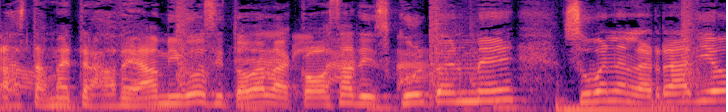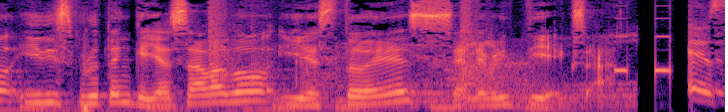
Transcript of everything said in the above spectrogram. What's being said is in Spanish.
hasta me trabé amigos y toda la cosa, discúlpenme, suban a la radio y disfruten que ya es sábado y esto es Celebrity Exa.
